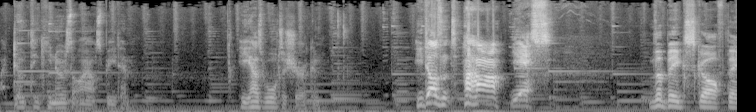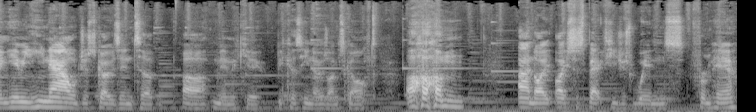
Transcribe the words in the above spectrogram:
I don't think he knows that I outspeed him. He has Water Shuriken. He doesn't! Haha! Yes! The big scarf thing. I mean, he now just goes into uh, Mimikyu because he knows I'm scarfed. Um, and I, I suspect he just wins from here.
